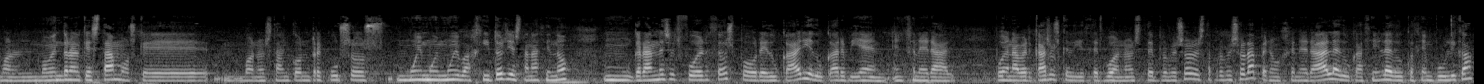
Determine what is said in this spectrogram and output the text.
bueno, el momento en el que estamos, que bueno, están con recursos muy, muy, muy bajitos y están haciendo mm, grandes esfuerzos por educar y educar bien en general. Pueden haber casos que dices, bueno, este profesor, esta profesora, pero en general la educación y la educación pública,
